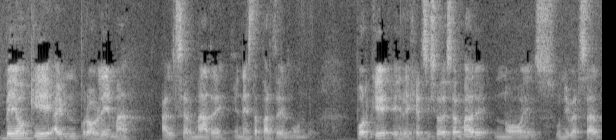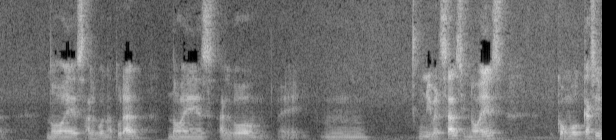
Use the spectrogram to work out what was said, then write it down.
veo que hay un problema al ser madre en esta parte del mundo, porque el ejercicio de ser madre no es universal, no es algo natural, no es algo eh, mm, universal, sino es como casi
